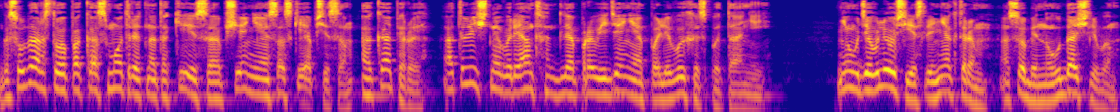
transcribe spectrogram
Государства пока смотрят на такие сообщения со скепсисом, а каперы – отличный вариант для проведения полевых испытаний. Не удивлюсь, если некоторым, особенно удачливым,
